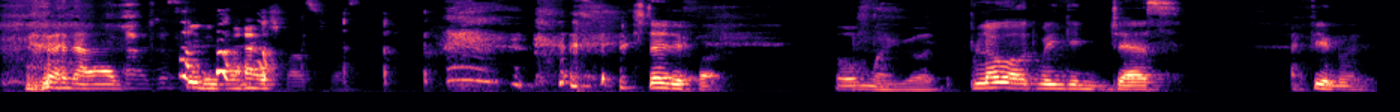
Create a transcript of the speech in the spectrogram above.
nein, nein, das geht nicht. Nein, Spaß, Spaß. Stell dir vor. Oh mein Gott. Blowout Win gegen Jazz. 4-0.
